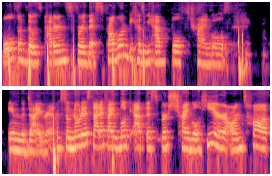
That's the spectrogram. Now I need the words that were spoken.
both of those patterns for this problem because we have both triangles in the diagram. So notice that if I look at this first triangle here on top,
